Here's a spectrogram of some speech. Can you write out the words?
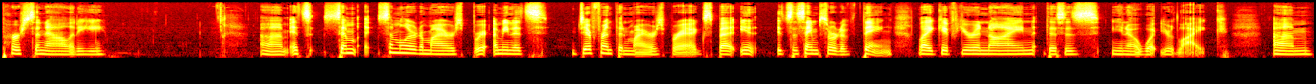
personality. Um, it's sim- similar to Myers Briggs. I mean, it's different than Myers Briggs, but it, it's the same sort of thing. Like if you're a nine, this is you know what you're like. Um,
